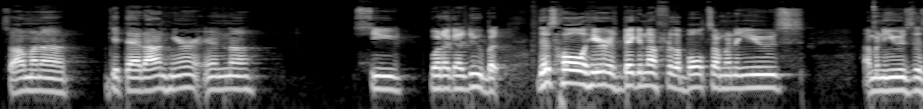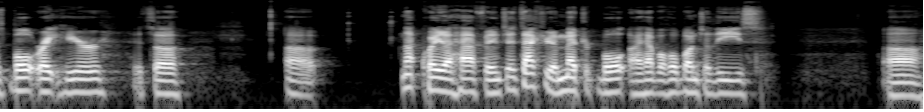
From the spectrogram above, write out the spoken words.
so I'm gonna get that on here and uh, see what I gotta do. But this hole here is big enough for the bolts I'm gonna use. I'm gonna use this bolt right here. It's a, uh, not quite a half inch. It's actually a metric bolt. I have a whole bunch of these. Uh,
